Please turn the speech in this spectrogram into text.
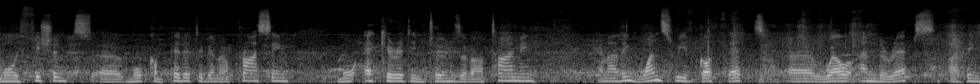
more efficient, uh, more competitive in our pricing, more accurate in terms of our timing. And I think once we've got that uh, well under wraps, I think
